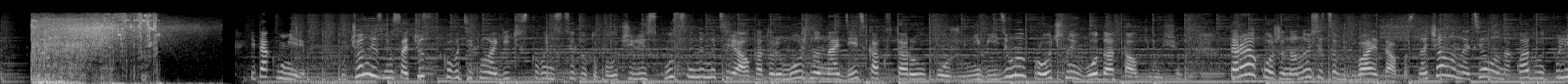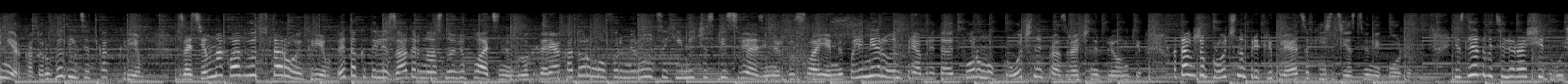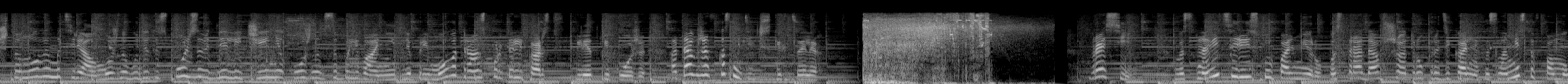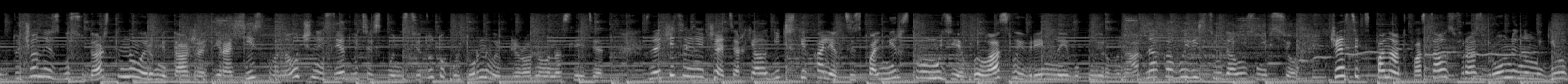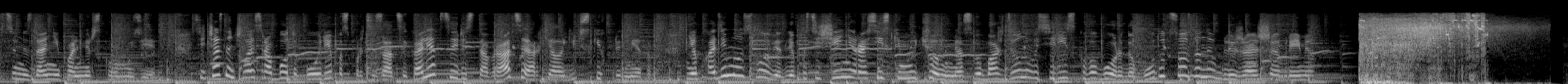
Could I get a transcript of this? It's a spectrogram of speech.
Итак, в мире. Ученые из Массачусетского технологического института получили искусственный материал, который можно надеть как вторую кожу, невидимую, прочную и водоотталкивающую. Вторая кожа наносится в два этапа. Сначала на тело накладывают полимер, который выглядит как крем. Затем накладывают второй крем. Это катализатор на основе платины, благодаря которому формируются химические связи между слоями полимера, и он приобретает форму прочной прозрачной пленки, а также прочно прикрепляется к естественной коже. Исследователи рассчитывают, что новый материал можно будет использовать для лечения кожных заболеваний и для прямого транспорта лекарств в клетке кожи, а также в косметических целях. В России Восстановить сирийскую Пальмиру, пострадавшую от рук радикальных исламистов, помогут ученые из Государственного Эрмитажа и Российского научно-исследовательского института культурного и природного наследия. Значительная часть археологических коллекций из Пальмирского музея была своевременно эвакуирована, однако вывести удалось не все. Часть экспонатов осталась в разгромленном игиловцами здании Пальмирского музея. Сейчас началась работа по репаспортизации коллекции и реставрации археологических предметов. Необходимые условия для посещения российскими учеными освобожденных освобожденного сирийского города будут созданы в ближайшее время.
